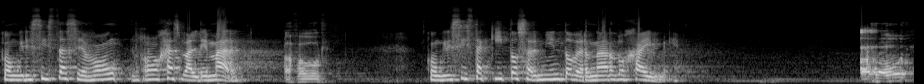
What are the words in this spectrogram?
Congresista Cebón Rojas Valdemar. A favor. Congresista Quito Sarmiento Bernardo Jaime. A favor.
